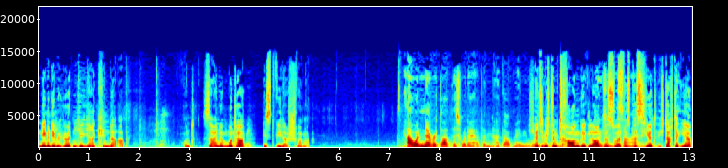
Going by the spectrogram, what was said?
nehmen die Behörden hier ihre Kinder ab. Und seine Mutter ist wieder schwanger. Ich hätte nicht im Traum geglaubt, dass so etwas passiert. Ich dachte eher,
